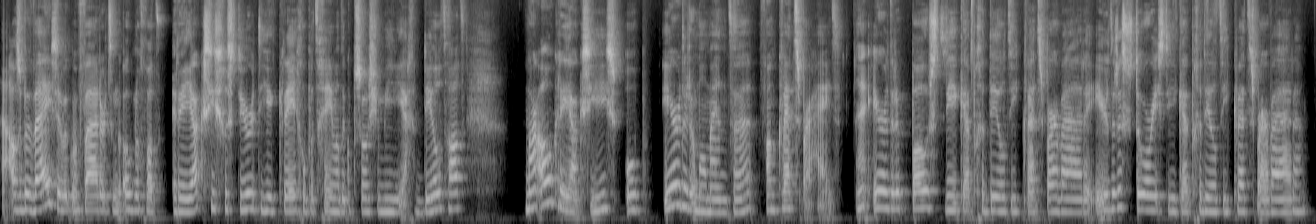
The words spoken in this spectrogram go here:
Nou, als bewijs heb ik mijn vader toen ook nog wat reacties gestuurd die ik kreeg op hetgeen wat ik op social media gedeeld had. Maar ook reacties op eerdere momenten van kwetsbaarheid. Eerdere posts die ik heb gedeeld die kwetsbaar waren. Eerdere stories die ik heb gedeeld die kwetsbaar waren.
